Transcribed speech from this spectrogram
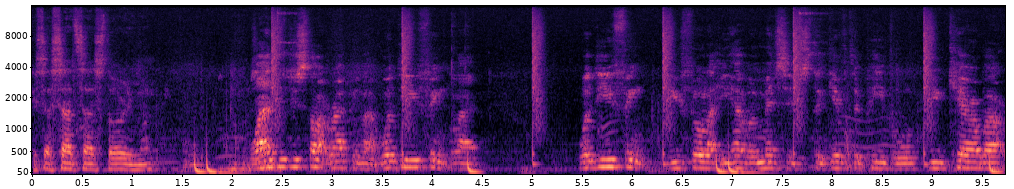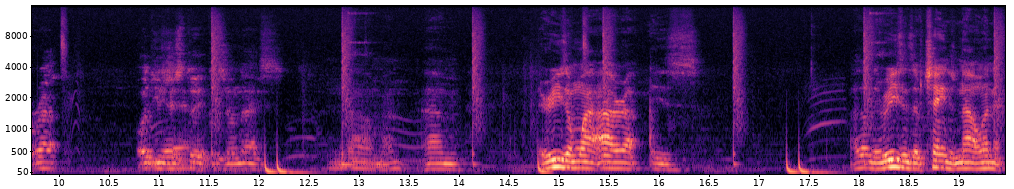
it's a sad, sad story, man. Why did you start rapping? Like, what do you think? Like, what do you think? You feel like you have a message to give to people? Do you care about rap, or do you just do it because you're nice? Nah, man. Um, the reason why I rap is, I don't know, the reasons have changed now, innit?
